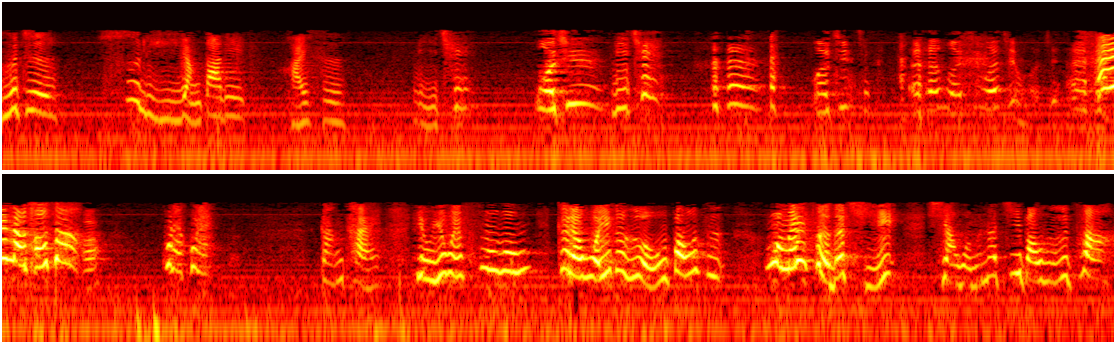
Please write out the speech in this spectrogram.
儿子是你养大的，还是？你去，我去，你去，我去，我去，我去，我去。哎，老头子，过来，过来。刚才有一位富翁给了我一个藕包子，我没舍得吃。像我们那几包儿子啊，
